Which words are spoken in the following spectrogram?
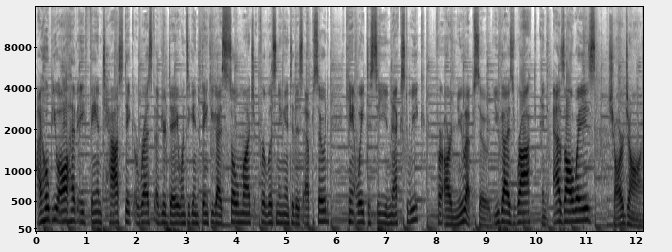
I hope you all have a fantastic rest of your day. Once again, thank you guys so much for listening into this episode. Can't wait to see you next week for our new episode. You guys rock, and as always, charge on.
